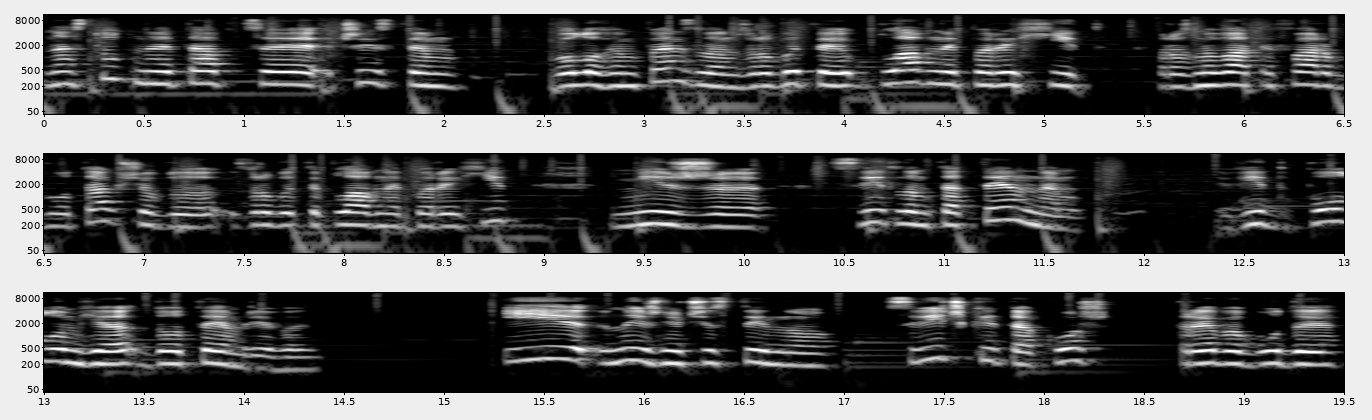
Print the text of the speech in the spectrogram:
Наступний етап це чистим вологим пензлем зробити плавний перехід, розмивати фарбу так, щоб зробити плавний перехід між світлим та темним від полум'я до темряви. І нижню частину свічки також треба буде е,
